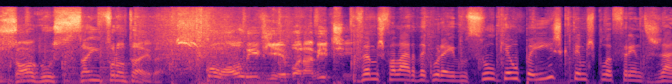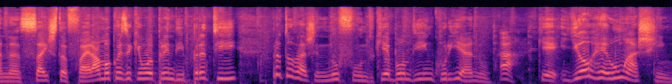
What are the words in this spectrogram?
Jogos Sem Fronteiras com Olivier Bonamici. Vamos falar da Coreia do Sul, que é o país que temos pela frente já na sexta-feira. Há uma coisa que eu aprendi para ti, para toda a gente, no fundo, que é bom dia em coreano. Ah. Que é Yoheun Ashin.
